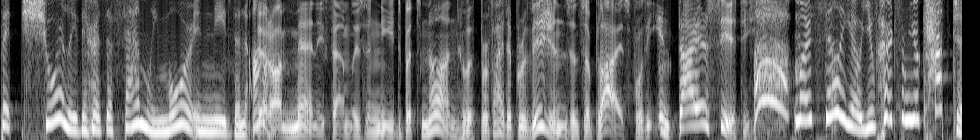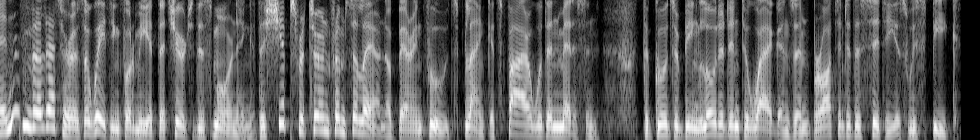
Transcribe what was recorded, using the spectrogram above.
But surely there is a family more in need than us. There are many families in need, but none who have provided provisions and supplies for the entire city. Marsilio, you've heard from your captains? The letters are waiting for me at the church this morning. The ships returned from Salerno bearing foods, blankets, firewood, and medicine. The goods are being loaded into wagons and brought into the city as we speak.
